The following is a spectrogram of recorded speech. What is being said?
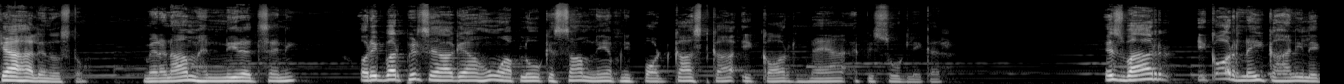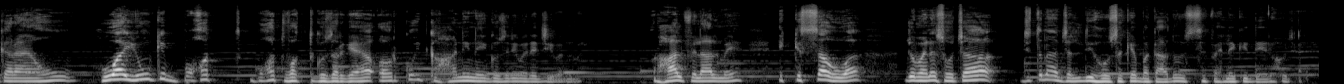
क्या हाल है दोस्तों? मेरा नाम है नीरज सैनी और एक बार फिर से आ गया हूँ आप लोगों के सामने अपनी पॉडकास्ट का एक और नया एपिसोड लेकर। इस बार एक और नई कहानी लेकर आया हूँ। हुआ यूँ कि बहुत बहुत वक्त गुजर गया और कोई कहानी नहीं गुजरी मेरे जीवन में। और हाल फ़िलहाल में एक किस्सा हुआ जो मैंने सोचा जितना जल्दी हो सके बता दूँ, इससे पहले कि देर हो जाए।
